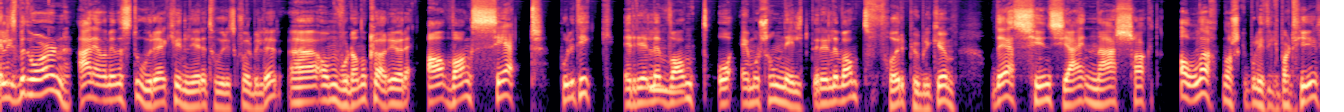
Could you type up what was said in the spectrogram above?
Elizabeth Warren er en av mine store kvinnelige retoriske forbilder eh, om hvordan hun klarer å gjøre avansert politikk relevant og emosjonelt relevant for publikum. Det syns jeg nær sagt alle norske politikerpartier,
